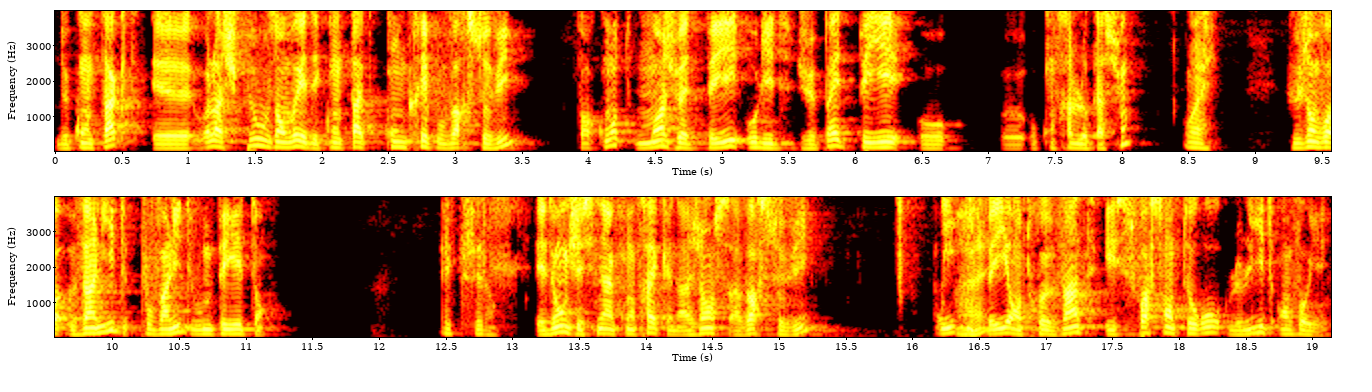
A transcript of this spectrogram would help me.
de contacts. Et voilà, je peux vous envoyer des contacts concrets pour Varsovie. Par contre, moi, je vais être payé au lead. Je vais pas être payé au, euh, au contrat de location. Ouais. Je vous envoie 20 leads. Pour 20 leads, vous me payez tant. Excellent. Et donc, j'ai signé un contrat avec une agence à Varsovie. Et Ouais. ils payaient entre 20 et 60 euros le lead envoyé.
